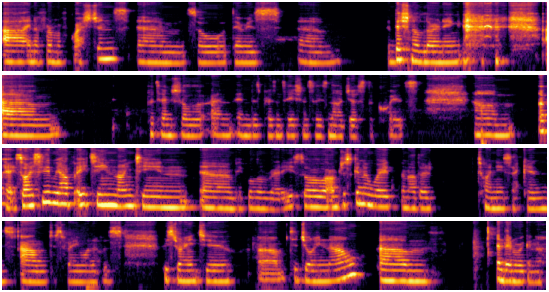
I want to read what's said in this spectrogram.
uh, in the form of questions. Um, so there is um, additional learning um, potential and in this presentation, so it's not just a quiz. Um, okay, so I see we have 18, 19 um, people already, so I'm just going to wait another 20 seconds um, just for anyone who's who's trying to um, to join now. Um, and then we're going to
